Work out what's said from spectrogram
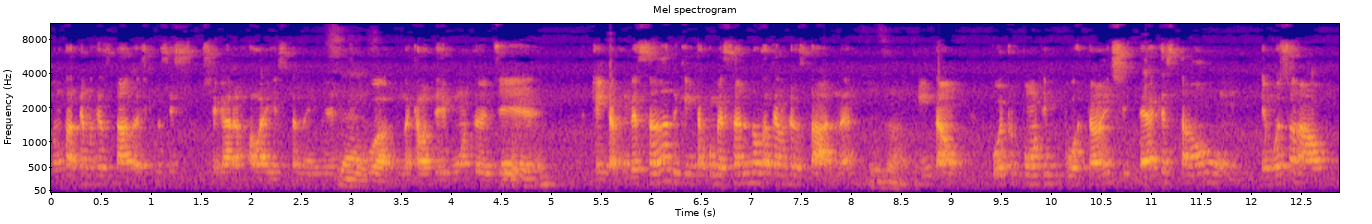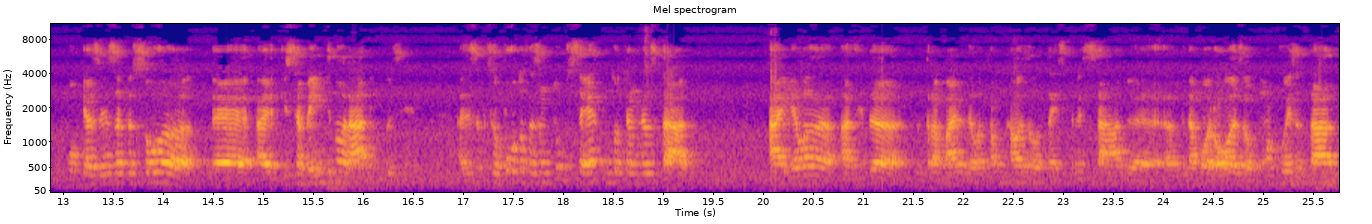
não tá tendo resultado, acho que vocês chegaram a falar isso também, né? Tipo, naquela pergunta de quem está começando e quem está começando e não está tendo resultado, né? Exato. Então, outro ponto importante é a questão emocional, porque às vezes a pessoa, é, isso é bem ignorado, inclusive. Às vezes a pessoa, pô, tô fazendo tudo certo, não estou tendo resultado. Aí ela, a vida no trabalho dela tá um caos, ela tá estressada, a vida amorosa, alguma coisa tá,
